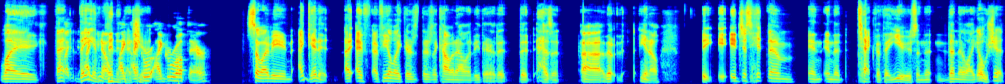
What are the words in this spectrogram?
like that I, they I, you know, invented I, that I shit. grew. I grew up there. So I mean, I get it. I I feel like there's there's a commonality there that that hasn't uh that you know it it just hit them in in the tech that they use and then then they're like oh shit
